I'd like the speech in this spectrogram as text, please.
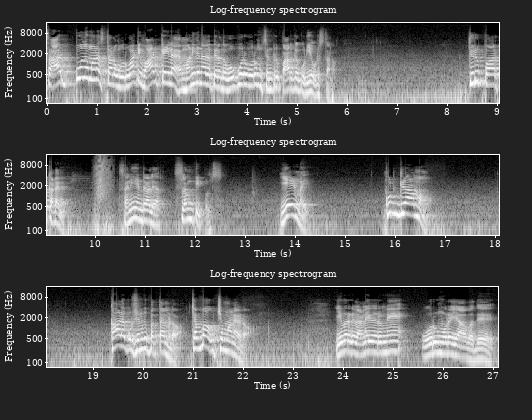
அற்புதமான ஸ்தலம். ஒரு வாட்டி வாழ்க்கையில் மனிதனாக பிறந்த ஒவ்வொருவரும் சென்று பார்க்கக்கூடிய ஒரு ஸ்தலம். திருப்பார் கடல் சனி என்றால் யார்? ஸ்லம் பீப்புள்ஸ் ஏழ்மை. குட்கிராமம். காலபுருஷனுக்கு பத்தாம் இடம். செவ்வாய் உச்சமான இடம். இவர்கள் அனைவருமே ஒரு முறையாவது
